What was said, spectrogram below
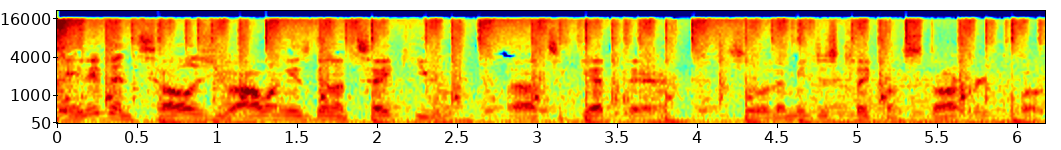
It even tells you how long it's gonna take you uh, to get there. So let me just click on start report.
